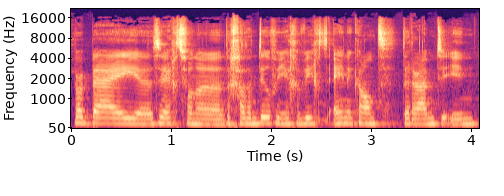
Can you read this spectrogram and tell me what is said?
Waarbij je zegt van er gaat een deel van je gewicht de ene kant de ruimte in.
